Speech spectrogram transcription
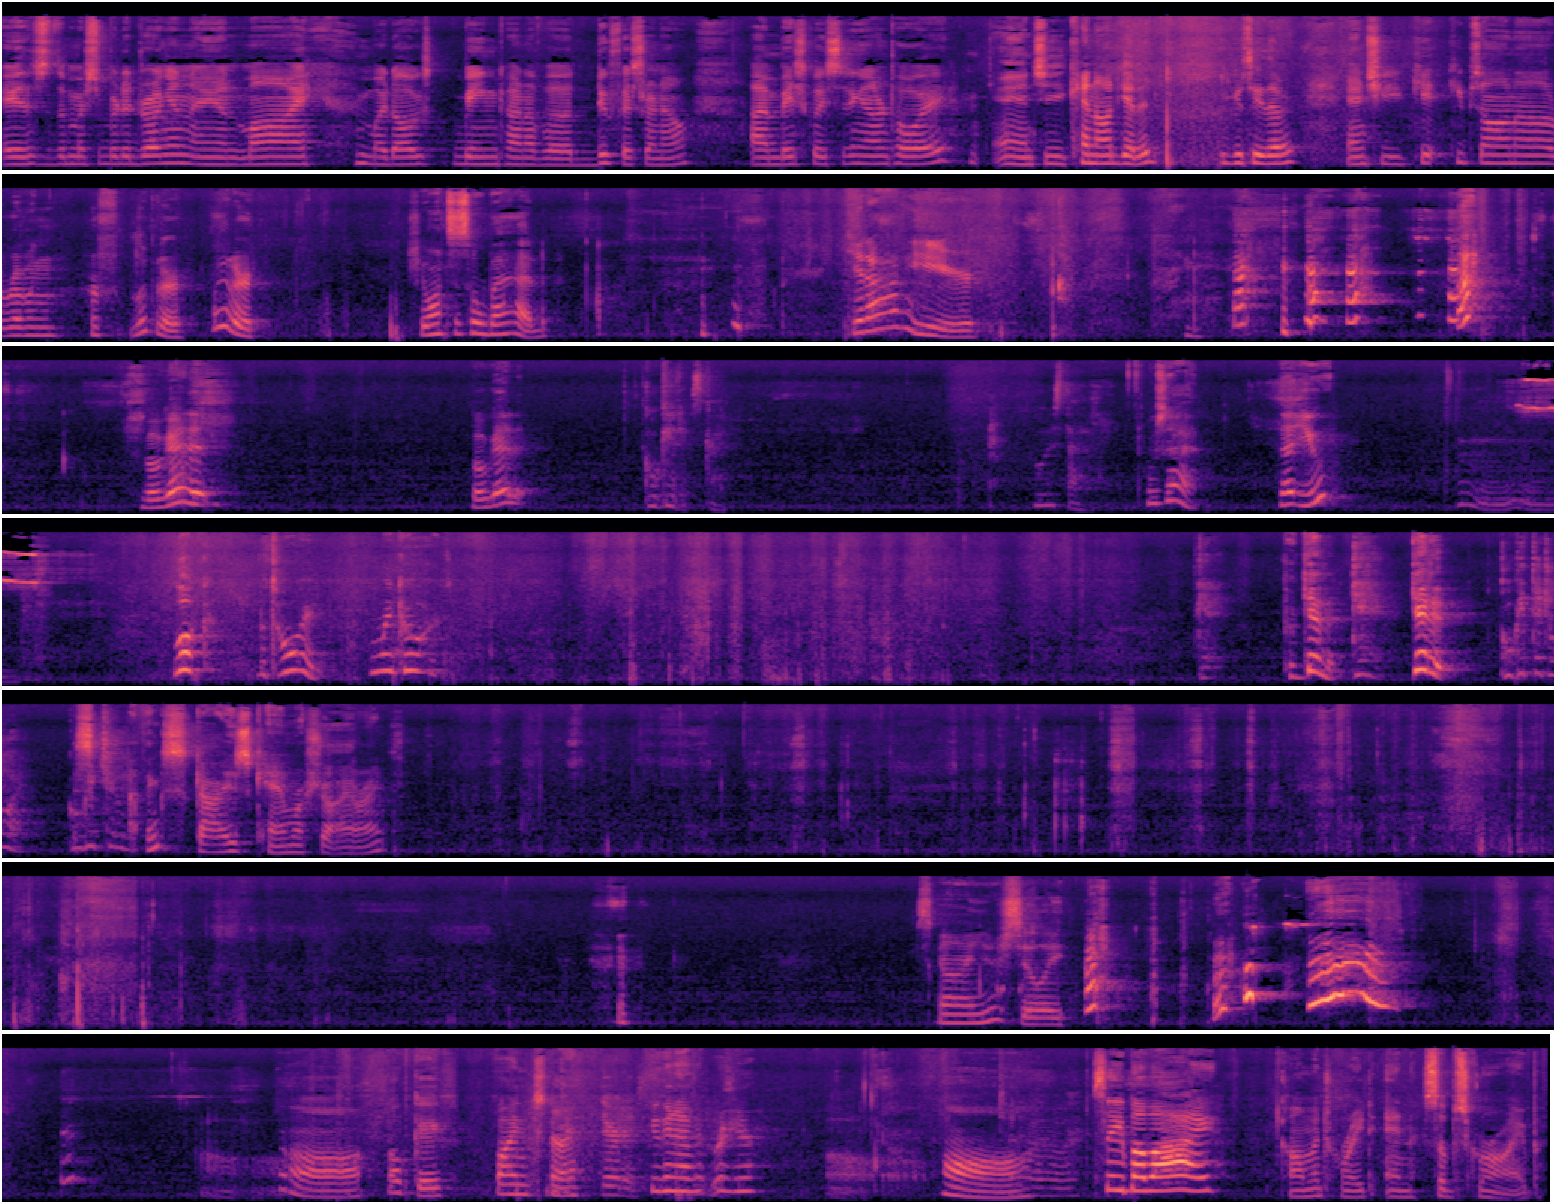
Hey, this is the Mr. Bearded Dragon, and my my dog's being kind of a doofus right now. I'm basically sitting on her toy, and she cannot get it. You can see there, and she ke- keeps on uh, rubbing her. F- look at her! Look at her! She wants it so bad. get out of here! Go get it. Go get it. Go get it, Skye. Who is that? Who's that? Is that you? Look, the toy. Oh my god. Get it. Go get it. Get it. Get it. Go get the toy. Go get your. I think Skye's camera shy, right? Skye, you're silly. Aw, okay, fine, Skye. There it is. You can have it right here. Aw. Say bye bye. Comment, rate, and subscribe.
